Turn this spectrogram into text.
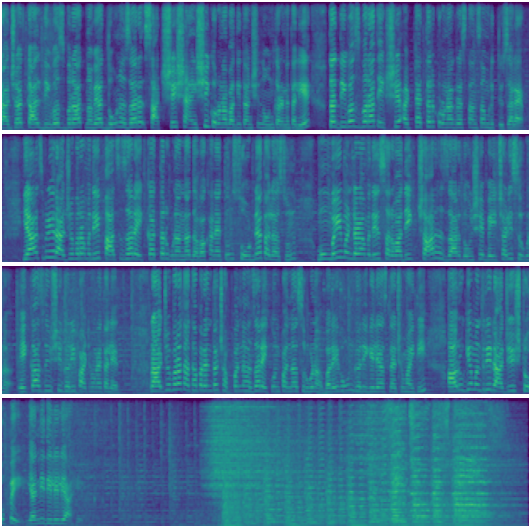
राज्यात काल दिवसभरात नव्या दोन हजार सातशे शहाऐंशी कोरोनाबाधितांची नोंद करण्यात आली आहे. तर दिवसभरात एकशे अठ्ठ्याहत्तर कोरोनाग्रस्तांचा मृत्यू झाला आहे याचवेळी राज्यभरामध्ये पाच हजार एकाहत्तर रुग्णांना दवाखान्यातून सोडण्यात आलं असून मुंबई मंडळामध्ये सर्वाधिक चार हजार दोनशे बेचाळीस रुग्ण एकाच दिवशी घरी पाठवण्यात आले आहेत. राज्यभरात आतापर्यंत छप्पन्न हजार एकोणपन्नास रुग्ण बरे होऊन घरी गेले असल्याची माहिती आरोग्यमंत्री राजेश टोपे यांनी दिलेली आहे.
